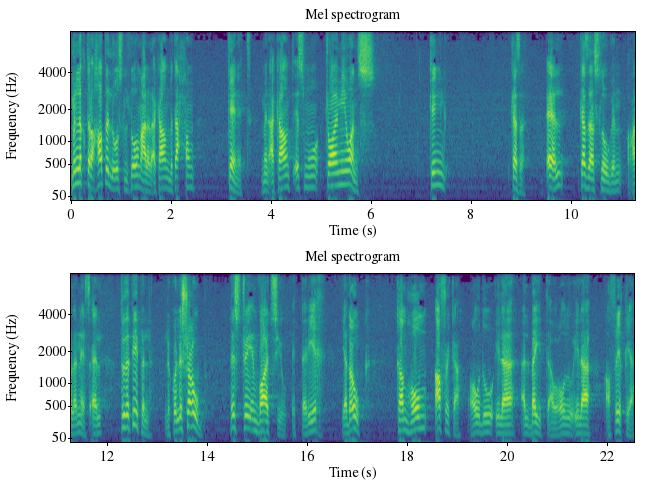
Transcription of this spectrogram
من الاقتراحات اللي وصلت لهم على ال account بتاعهم كانت من account اسمه Try Me Once كينج كذا. قال كذا slogan على الناس. قال to the people لكل الشعوب. History invites you التاريخ يدعوك. Come home Africa عودوا إلى البيت أو عودوا إلى أفريقيا.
